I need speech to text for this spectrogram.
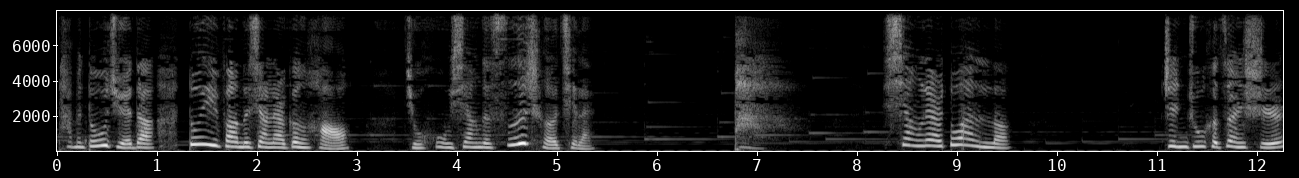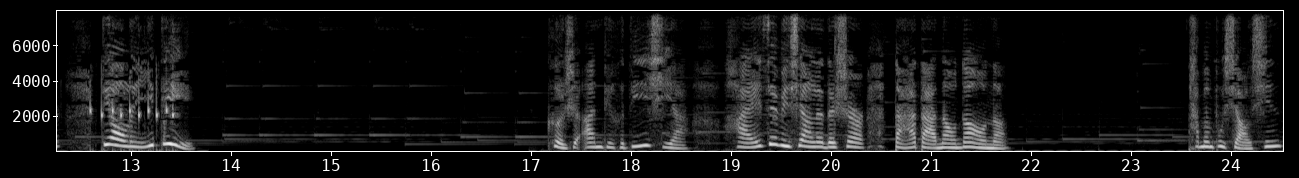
他们都觉得对方的项链更好，就互相的撕扯起来。啪！项链断了，珍珠和钻石掉了一地。可是安迪和迪西呀，还在为项链的事儿打打闹闹呢。他们不小心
